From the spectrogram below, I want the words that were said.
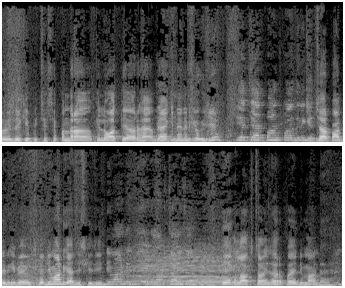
तो ये देखिए पीछे से पंद्रह किलो तैयार है। ब्याह कितने दिन की होगी जी? ये चार पाँच पाँच दिन की। चार पाँच दिन की ब्याह। उसकी डिमांड क्या है जिसकी जी? डिमांड एक लाख चालीस हज़ार रुपये। एक लाख चालीस हज़ार रुपए डिमांड है।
